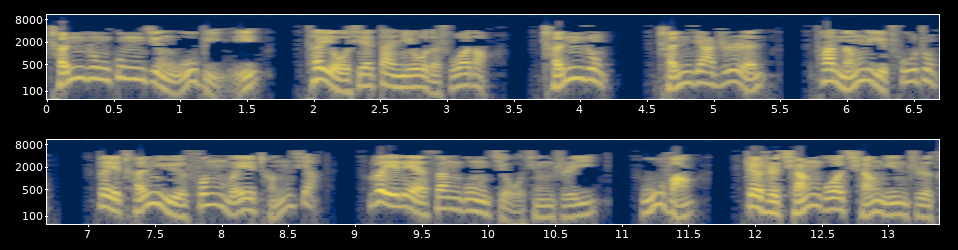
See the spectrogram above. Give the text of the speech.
陈忠恭敬无比，他有些担忧的说道：“陈仲，陈家之人，他能力出众，被陈宇封为丞相，位列三公九卿之一，无妨。”这是强国强民之策，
